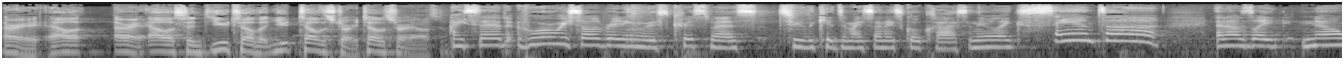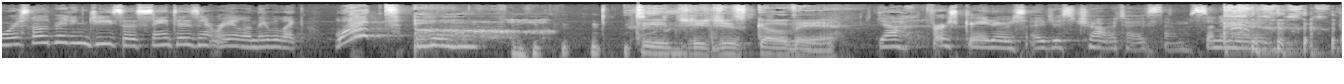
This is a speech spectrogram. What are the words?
all right, Al- all right, Allison, you tell the you tell the story. Tell the story, Allison. I said, Who are we celebrating this Christmas to the kids in my Sunday school class? And they were like, Santa. And I was like, No, we're celebrating Jesus. Santa isn't real. And they were like, What? Did you just go there? Yeah, first graders. I just traumatized them Sunday morning.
